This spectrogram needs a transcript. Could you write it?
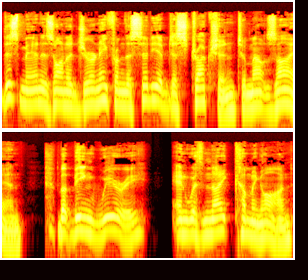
this man is on a journey from the city of destruction to Mount Zion, but being weary and with night coming on,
